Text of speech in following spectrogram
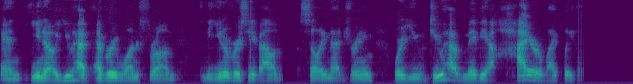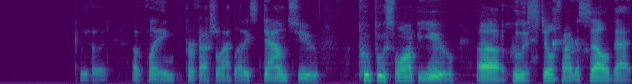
And you know, you have everyone from the University of Alabama selling that dream where you do have maybe a higher likelihood likelihood of playing professional athletics down to poo poo swamp you uh, who is still trying to sell that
